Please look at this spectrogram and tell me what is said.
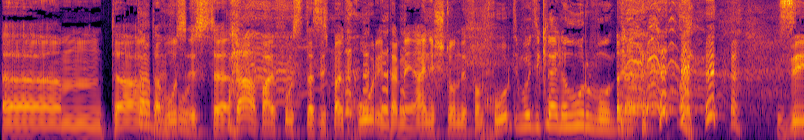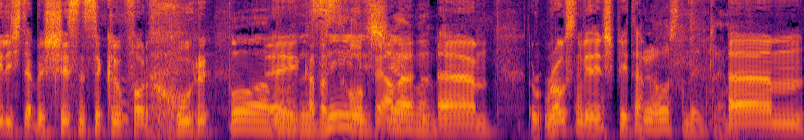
Ähm, da, Da Davos ist äh, da bei Fuß. Das ist bei Chur in der Nähe, eine Stunde von Chur. Wo die kleine Hure wohnt. Ja. Selig, der beschissenste Club von Chur. Boah, Ey, Bruder, Katastrophe. selig, aber ja, ähm, roasten wir den später. Wir rosten den kleinen. Ähm,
